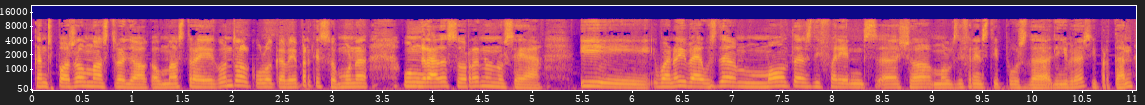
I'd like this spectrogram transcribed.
que ens posa al nostre lloc, el nostre ego ens el col·loca bé perquè som una, un gra de sorra en un oceà. I, bueno, i veus de moltes diferents, eh, això, molts diferents tipus de llibres, i per tant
